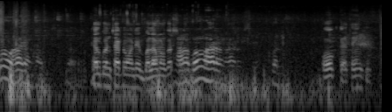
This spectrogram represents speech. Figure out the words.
બહુ સારું સારો કેલ્કોન છાંટવા માટે ભલામણ કરશો? હા ઓકે થેન્ક સારો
